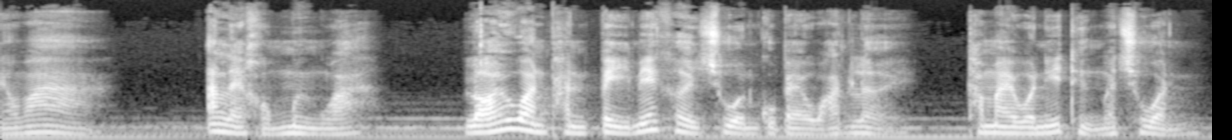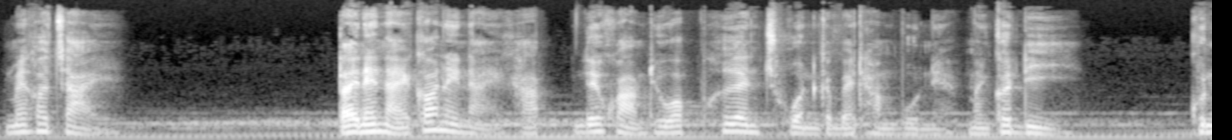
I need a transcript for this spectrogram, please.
นะว่า อะไรของมึงวะร้อยวันพันปีไม่เคยชวนกูไปวัดเลยทำไมวันนี้ถึงมาชวนไม่เข้าใจ แต่ไหนๆก็ไหนๆครับ ด้วยความที่ว่าเพื่อนชวนกันไปทำบุญเนี่ยมันก็ดี คุณ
